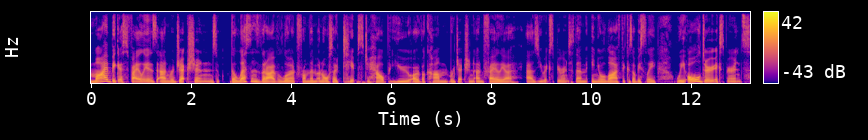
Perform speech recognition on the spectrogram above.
my biggest failures and rejections, the lessons that I've learnt from them, and also tips to help you overcome rejection and failure as you experience them in your life. Because obviously, we all do experience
